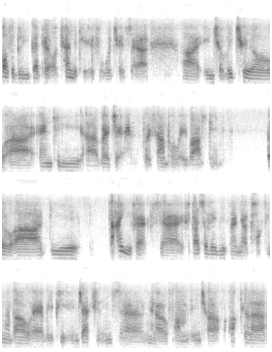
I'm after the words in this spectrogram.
possibly better alternative, which is uh, uh, intravitreal uh, anti-VEGF, for example, Avastin. So the side effects, uh, especially when you're talking about uh, repeat injections, uh, you know, from intraocular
